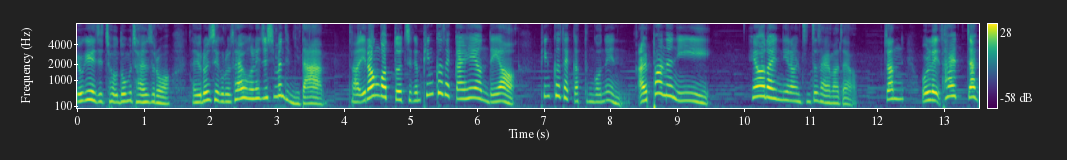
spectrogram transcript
여기 이제 저 너무 자연스러워. 자, 이런 식으로 사용을 해주시면 됩니다. 자, 이런 것도 지금 핑크 색깔 헤어인데요. 핑크색 같은 거는 알파는 이 헤어라인이랑 진짜 잘 맞아요. 짠! 원래 살짝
